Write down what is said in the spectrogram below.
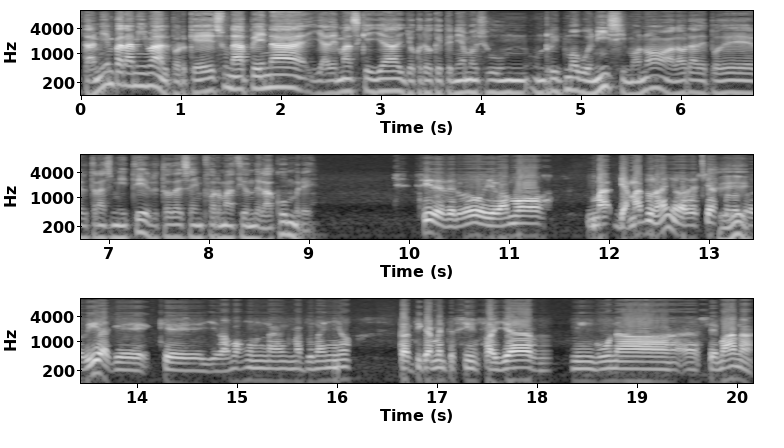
también para mí mal, porque es una pena y además que ya yo creo que teníamos un, un ritmo buenísimo, ¿no? A la hora de poder transmitir toda esa información de la cumbre. Sí, desde luego llevamos ya más de un año, lo decías el otro día, que, que llevamos una- más de un año prácticamente sin fallar ninguna eh, semana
